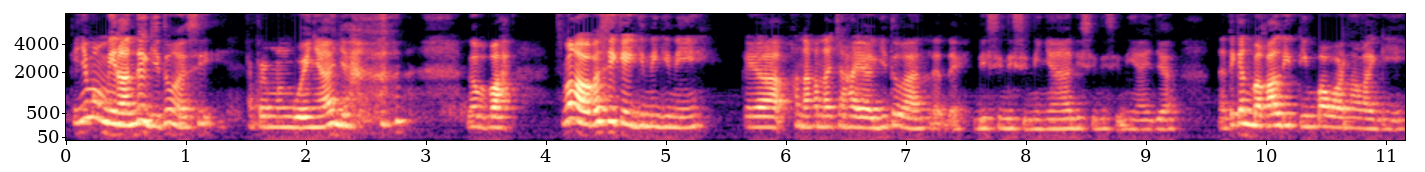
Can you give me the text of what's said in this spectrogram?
Kayaknya emang Miranda gitu gak sih? Apa emang gue nya aja? Nggak apa-apa. Cuma nggak apa sih kayak gini-gini. Kayak kena-kena cahaya gitu kan. Lihat deh di sini sininya di sini sini aja. Nanti kan bakal ditimpa warna lagi.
